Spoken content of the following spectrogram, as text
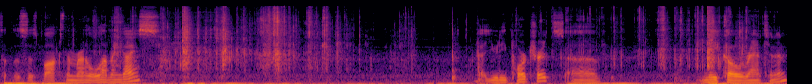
So this is box number 11, guys. Got UD portraits of Mikko Rantanen.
